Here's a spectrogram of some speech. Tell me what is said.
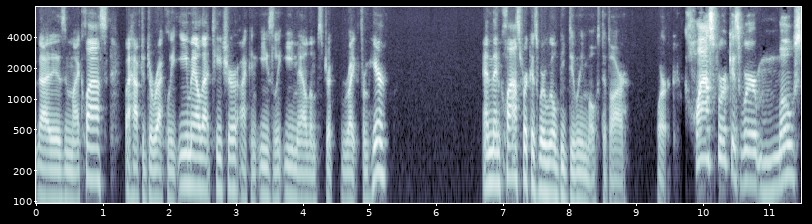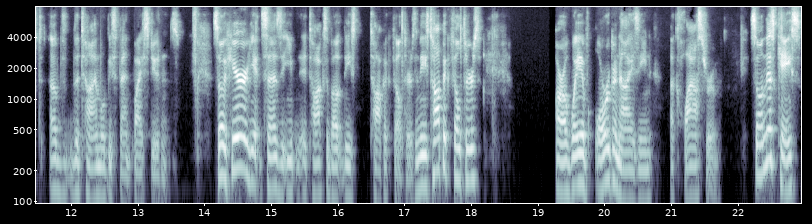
that is in my class. If I have to directly email that teacher, I can easily email them straight right from here. And then classwork is where we'll be doing most of our work. Classwork is where most of the time will be spent by students. So here it says it talks about these topic filters, and these topic filters are a way of organizing a classroom. So in this case,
